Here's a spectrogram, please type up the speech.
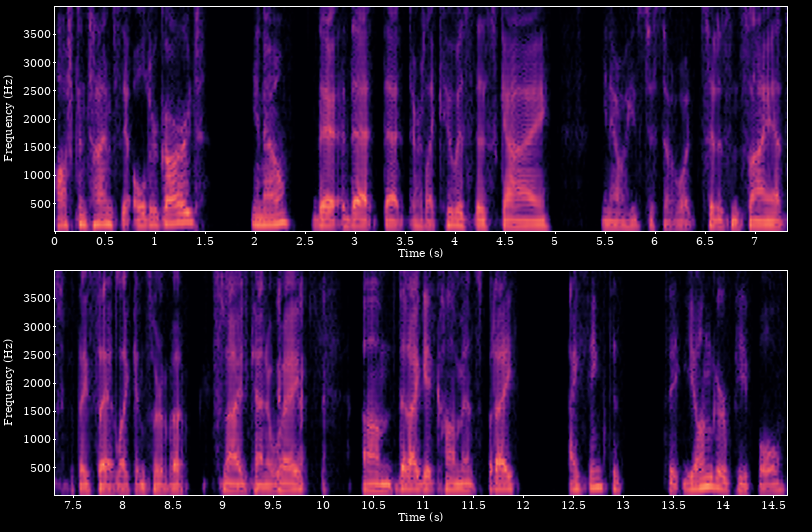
oftentimes the older guard, you know, that that that are like, who is this guy? You know, he's just a what citizen science, but they say it like in sort of a snide kind of way. um, that I get comments, but I I think that that younger people,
